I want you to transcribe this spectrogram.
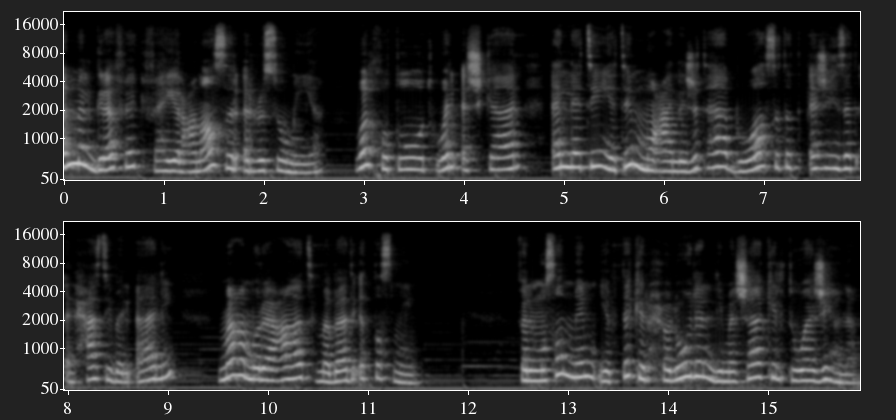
أما الجرافيك فهي العناصر الرسومية والخطوط والأشكال التي يتم معالجتها بواسطة أجهزة الحاسب الآلي مع مراعاة مبادئ التصميم. فالمصمم يبتكر حلولا لمشاكل تواجهنا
